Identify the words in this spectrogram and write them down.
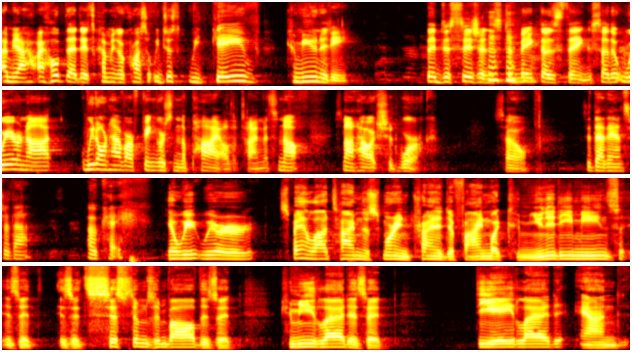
I mean, I, I hope that it's coming across that we just, we gave community the decisions to make those things so that we're not, we don't have our fingers in the pie all the time. That's not, it's not how it should work. So, did that answer that? Okay. Yeah, we, we were spending a lot of time this morning trying to define what community means. Is it, is it systems involved? Is it community-led? Is it DA-led? And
